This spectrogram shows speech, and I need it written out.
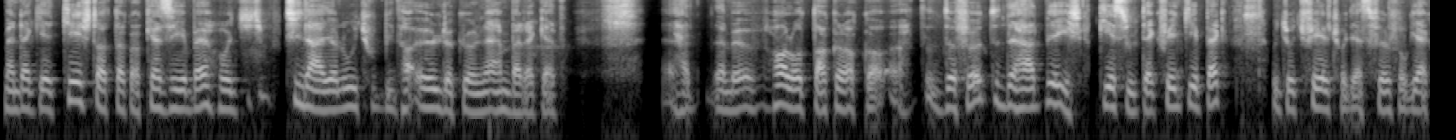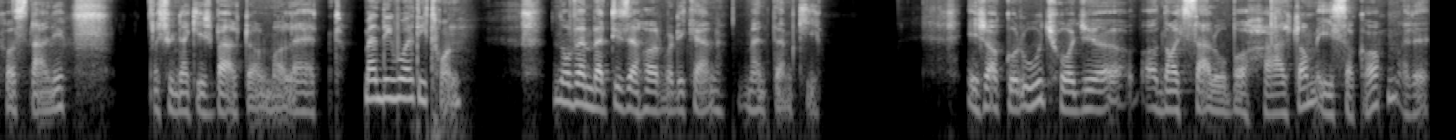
mert neki egy kést adtak a kezébe, hogy csináljon úgy, mintha öldökölne embereket. Hát nem halottak a döföt, de hát mégis készültek fényképek, úgyhogy félt, hogy ezt föl fogják használni és hogy neki is báltalma lehet. Meddig volt itthon? November 13-án mentem ki. És akkor úgy, hogy a nagy szállóba háltam éjszaka, mert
